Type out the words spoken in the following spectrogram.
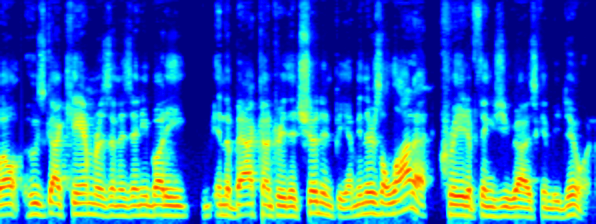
Well, who's got cameras and is anybody in the backcountry that shouldn't be? I mean, there's a lot of creative things you guys can be doing.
